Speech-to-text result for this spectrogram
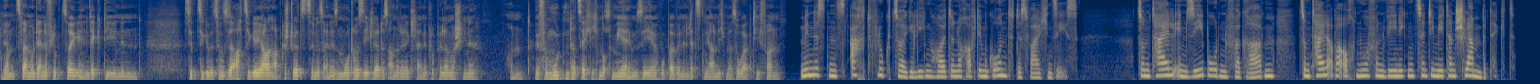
Wir haben zwei moderne Flugzeuge entdeckt, die in den 70er bzw. 80er Jahren abgestürzt sind. Das eine ist ein Motorsegler, das andere eine kleine Propellermaschine. Und wir vermuten tatsächlich noch mehr im See, wobei wir in den letzten Jahren nicht mehr so aktiv waren. Mindestens acht Flugzeuge liegen heute noch auf dem Grund des Walchensees. Zum Teil im Seeboden vergraben, zum Teil aber auch nur von wenigen Zentimetern Schlamm bedeckt.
